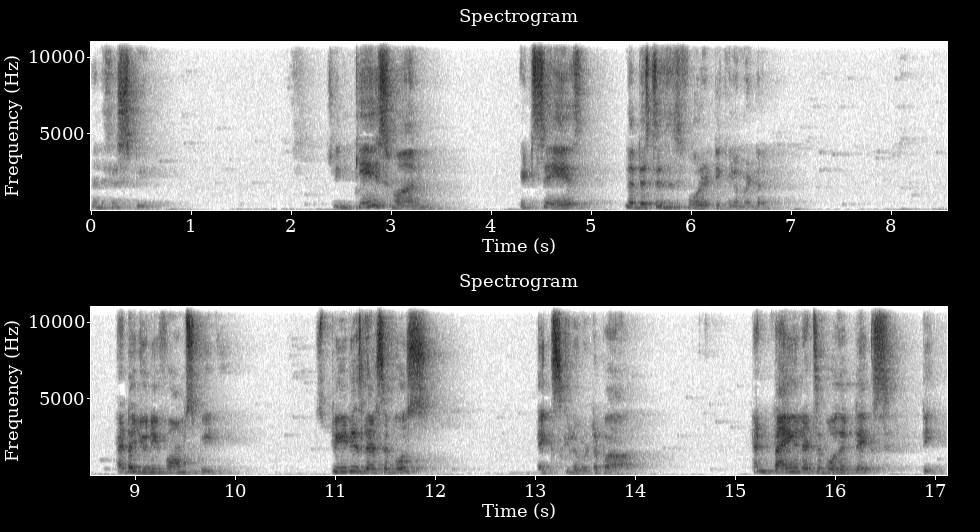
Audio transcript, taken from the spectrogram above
and this is speed. So in case 1 it says the distance is 480 kilometer at a uniform speed. Speed is let's suppose x kilometer per hour. And time let's suppose it takes t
